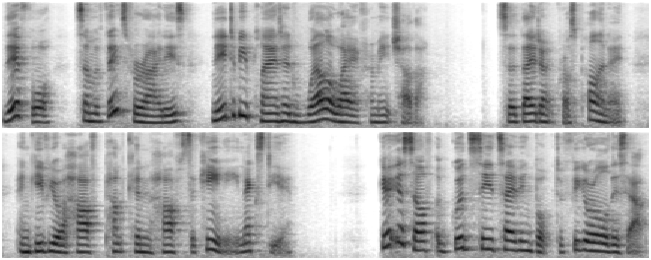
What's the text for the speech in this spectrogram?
Therefore, some of these varieties need to be planted well away from each other so they don't cross pollinate, and give you a half pumpkin, half zucchini next year. Get yourself a good seed saving book to figure all this out.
